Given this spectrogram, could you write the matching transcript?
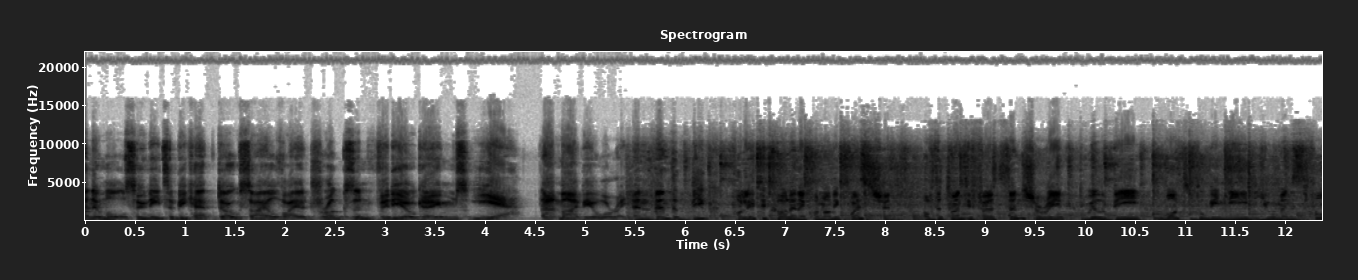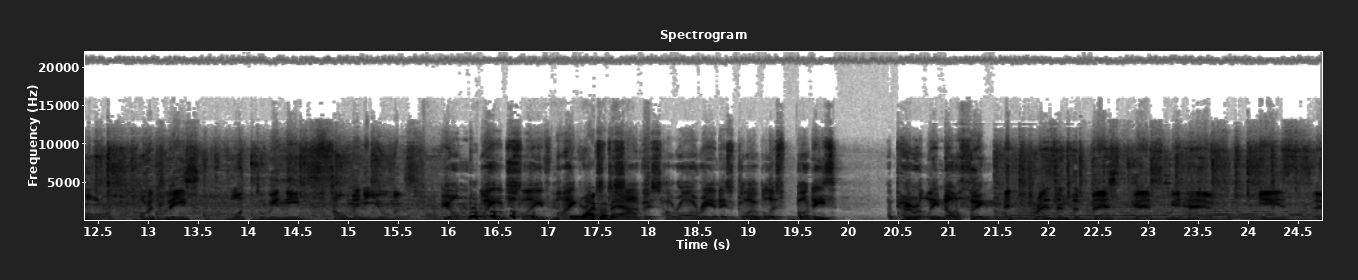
animals who need to be kept docile via drugs and video games? Yeah. That might be a worry. And then the big political and economic question of the 21st century will be what do we need humans for? Or at least, what do we need so many humans for? Beyond wage slave migrants to service Harari and his globalist buddies, apparently nothing. At present, the best guess we have is uh,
